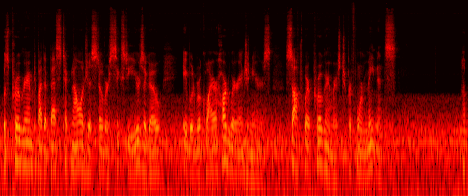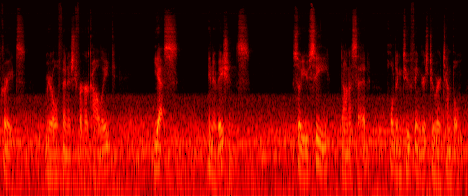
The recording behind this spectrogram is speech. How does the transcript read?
was programmed by the best technologists over 60 years ago, it would require hardware engineers, software programmers to perform maintenance. Upgrades, Meryl finished for her colleague. Yes, innovations. So you see, Donna said, holding two fingers to her temple.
